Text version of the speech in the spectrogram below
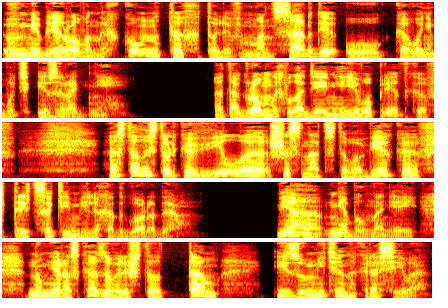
в меблированных комнатах, то ли в мансарде у кого-нибудь из родни. От огромных владений его предков осталась только вилла XVI века в тридцати милях от города. Я не был на ней, но мне рассказывали, что там изумительно красиво.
